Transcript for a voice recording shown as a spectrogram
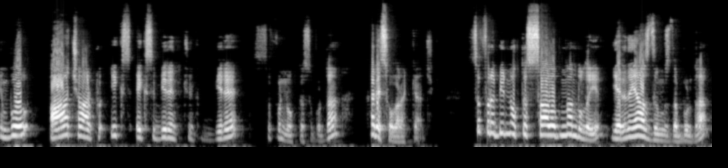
Şimdi bu a çarpı x eksi 1'in çünkü 1'e 0 noktası burada karesi olarak gelecek. 0'a 1 noktası sağladığından dolayı yerine yazdığımızda burada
